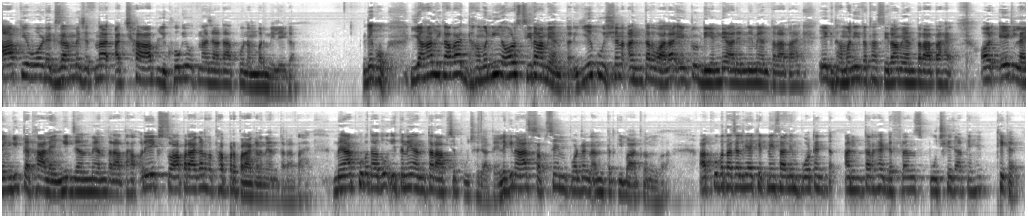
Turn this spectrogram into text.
आपके बोर्ड एग्ज़ाम में जितना अच्छा आप लिखोगे, उतना ज़्यादा आपको नंबर मिलेगा। देखो, यहाँ लिखा हुआ है धमनी और सिरा में अंतर। ये क्वेश्चन अंतर वाला एक तो डीएनए आरएनए में अंतर आता है। एक धमनी तथा सिरा में अंतर आता है और एक लैंगिक तथा अलैंगिक जन्म में अंतर आता है और एक स्वपरागण तथा प्रपरागण में अंतर आता है। मैं आपको बता दूँ, इतने अंतर आपसे पूछे जाते हैं, लेकिन आज सबसे इंपॉर्टेंट अंतर की बात करूँगा। आपको पता चल गया कितने सारे इंपॉर्टेंट अंतर है डिफरेंस पूछे जाते हैं, ठीक है?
